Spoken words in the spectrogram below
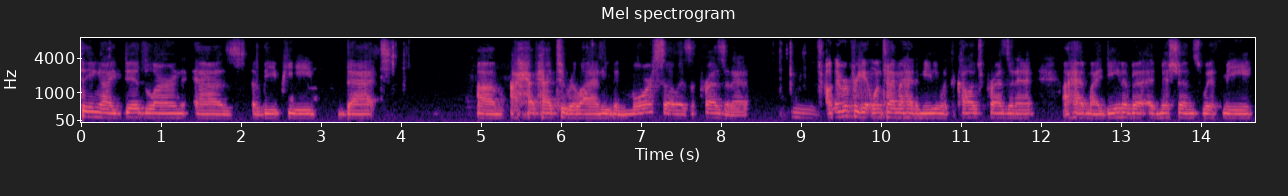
thing I did learn as a VP that um, I have had to rely on even more so as a president I'll never forget one time I had a meeting with the college president. I had my dean of admissions with me,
